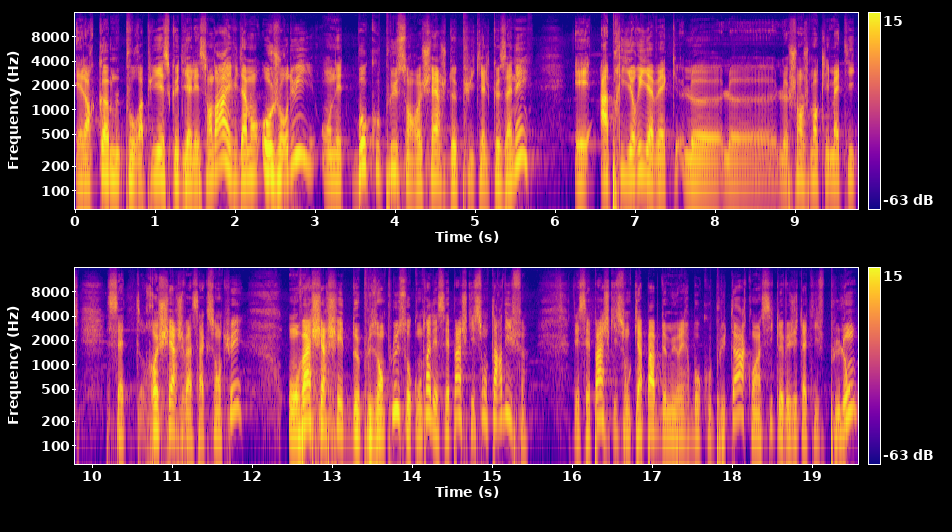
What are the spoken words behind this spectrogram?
Et alors, comme pour appuyer ce que dit Alessandra, évidemment, aujourd'hui, on est beaucoup plus en recherche depuis quelques années et a priori, avec le, changement climatique, cette recherche va s'accentuer. On va chercher de plus en plus, au contraire, des cépages qui sont tardifs. des cépages qui sont capables de mûrir beaucoup plus tard, qui ont un cycle végétatif plus long.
